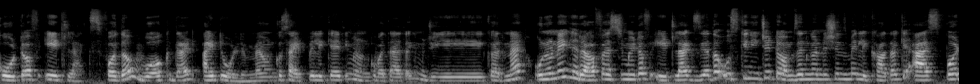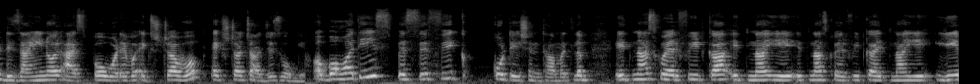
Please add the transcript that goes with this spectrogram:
quote of eight lakhs for the work that I told मैं उनको साइड पे लेके आई थी मैं उनको बताया था कि मुझे ये करना है। उन्होंने एक rough estimate of eight lakhs दिया था। उसके नीचे टर्म्स एंड कंडीशन में लिखा था कि एज पर डिज़ाइन और as per what extra work extra charges हो गए और बहुत ही स्पेसिफिक कोटेशन था मतलब इतना स्क्वायर फीट का इतना ये, इतना स्क्वायर फीट का इतना ये ये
